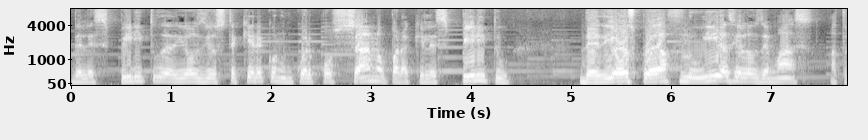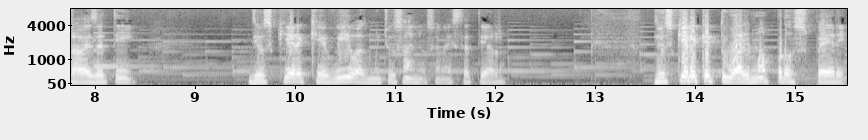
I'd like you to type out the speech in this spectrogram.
del Espíritu de Dios. Dios te quiere con un cuerpo sano para que el Espíritu de Dios pueda fluir hacia los demás a través de ti. Dios quiere que vivas muchos años en esta tierra. Dios quiere que tu alma prospere.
